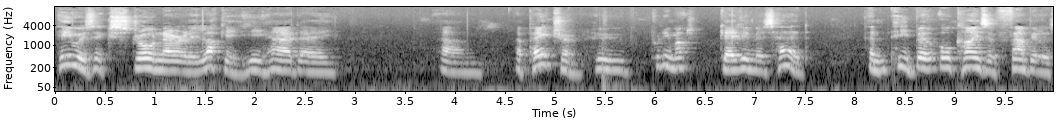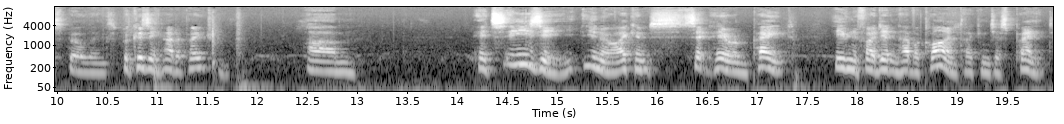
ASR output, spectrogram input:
He was extraordinarily lucky. He had a um, a patron who pretty much gave him his head, and he built all kinds of fabulous buildings because he had a patron. Um, it's easy, you know. I can sit here and paint, even if I didn't have a client. I can just paint.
